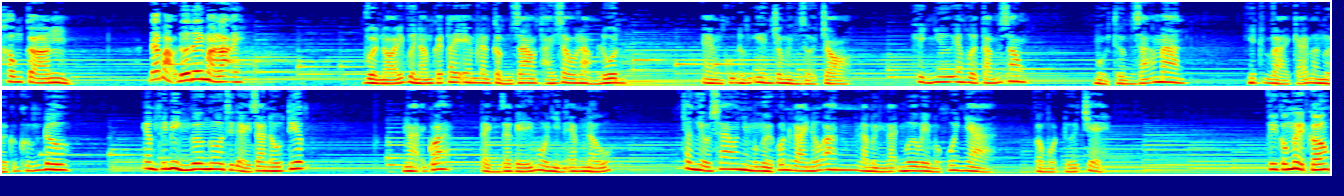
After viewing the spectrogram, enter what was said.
Không cần. Đã bảo đưa đây mà lại. Vừa nói vừa nắm cái tay em đang cầm dao thái rau làm luôn. Em cũng đứng yên cho mình giở trò. Hình như em vừa tắm xong. Mùi thơm dã man. Hít vài cái mà người cứ cứng đơ. Em thấy mình ngơ ngơ thì đẩy ra nấu tiếp. Ngại quá, đành ra ghế ngồi nhìn em nấu. Chẳng hiểu sao nhìn một người con gái nấu ăn là mình lại mơ về một ngôi nhà và một đứa trẻ. Vì có mệt không?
